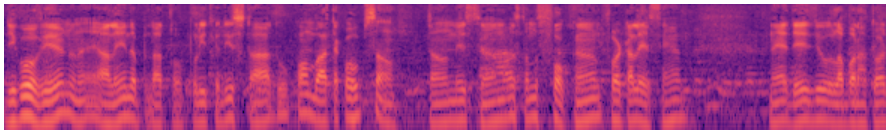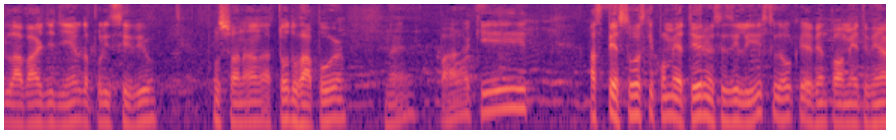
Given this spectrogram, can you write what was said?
de governo, né, além da, da política de Estado, o combate à corrupção. Então, nesse ano, nós estamos focando, fortalecendo, né, desde o laboratório de lavagem de dinheiro da Polícia Civil, funcionando a todo vapor, né, para que as pessoas que cometeram esses ilícitos ou que eventualmente venham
